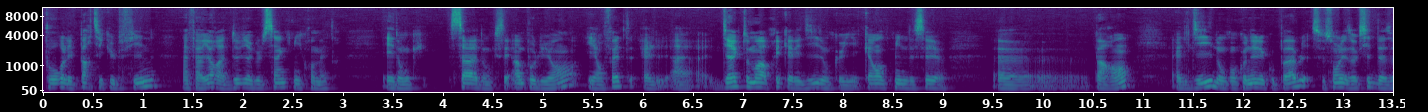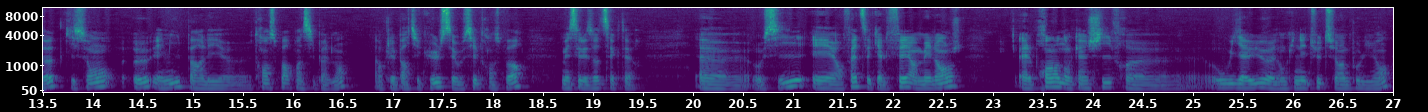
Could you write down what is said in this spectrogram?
pour les particules fines inférieures à 2,5 micromètres. Et donc ça, donc c'est un polluant. Et en fait, elle directement après qu'elle ait dit donc il y a 40 000 décès euh, par an, elle dit donc on connaît les coupables, ce sont les oxydes d'azote qui sont eux émis par les transports principalement. Donc les particules, c'est aussi le transport, mais c'est les autres secteurs aussi. Et en fait, c'est qu'elle fait un mélange elle prend donc un chiffre euh, où il y a eu euh, donc une étude sur un polluant,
